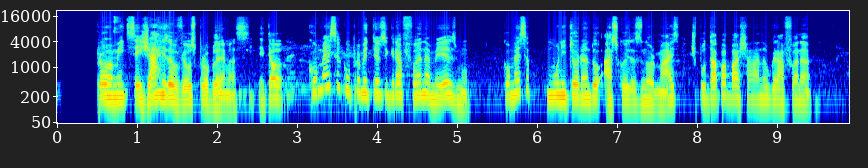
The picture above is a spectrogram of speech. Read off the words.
provavelmente você já resolveu os problemas. Então, começa com Prometheus e Grafana mesmo. Começa monitorando as coisas normais. Tipo, dá para baixar lá no Grafana,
